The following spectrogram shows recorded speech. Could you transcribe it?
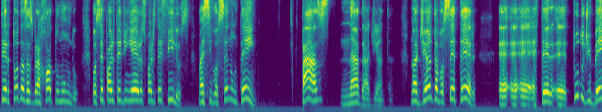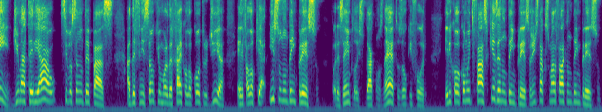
ter todas as brachot do mundo. Você pode ter dinheiro, você pode ter filhos, mas se você não tem paz, nada adianta. Não adianta você ter é, é, é, é ter é, tudo de bem, de material, se você não ter paz. A definição que o Mordecai colocou outro dia, ele falou que isso não tem preço. Por exemplo, estudar com os netos ou o que for. Ele colocou muito fácil. O que dizer não tem preço? A gente está acostumado a falar que não tem preço.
